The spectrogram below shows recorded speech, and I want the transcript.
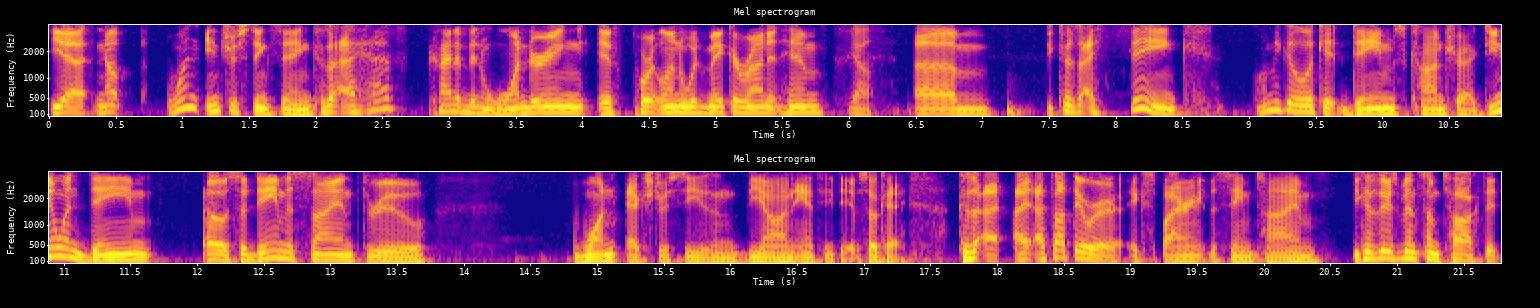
Yeah. Now, one interesting thing, because I have kind of been wondering if Portland would make a run at him. Yeah, um, because I think let me go look at Dame's contract. Do you know when Dame? Oh, so Dame is signed through one extra season beyond Anthony Davis. Okay, because I, I I thought they were expiring at the same time because there's been some talk that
